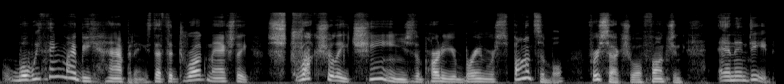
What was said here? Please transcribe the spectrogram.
What we think might be happening is that the drug may actually structurally change the part of your brain responsible for sexual function, and indeed,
